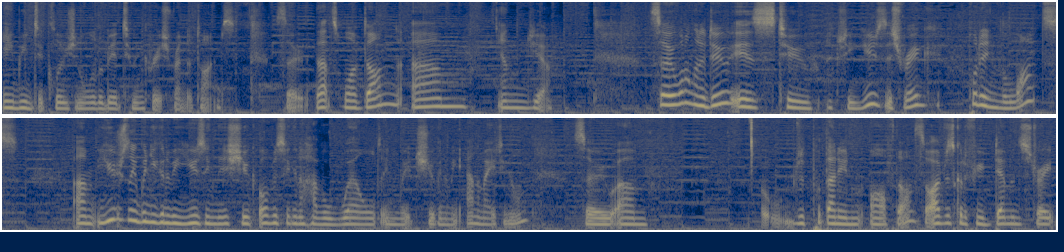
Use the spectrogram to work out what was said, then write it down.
ambient occlusion a little bit to increase render times. So that's all I've done, um, and yeah. So what I'm going to do is to actually use this rig, put in the lights. Um, usually when you're going to be using this, you're obviously going to have a weld in which you're going to be animating on. So um, just put that in after. So I've just got a few demonstrate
